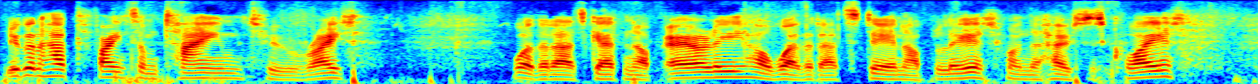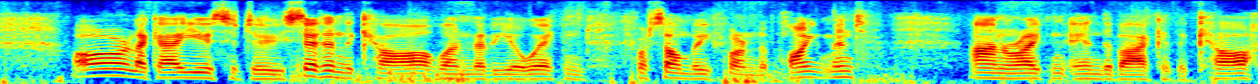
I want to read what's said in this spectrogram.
You're going to have to find some time to write, whether that's getting up early or whether that's staying up late when the house is quiet or like I used to do, sit in the car when maybe you're waiting for somebody for an appointment and writing in the back of the car.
